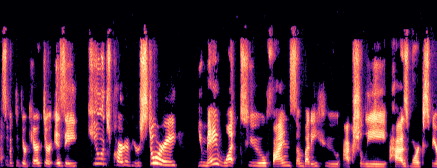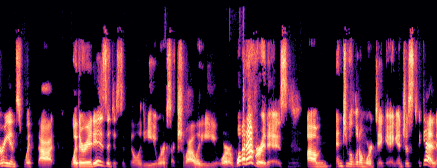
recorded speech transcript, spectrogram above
aspect of their character is a huge part of your story you may want to find somebody who actually has more experience with that whether it is a disability or a sexuality or whatever it is, um, and do a little more digging. And just, again,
